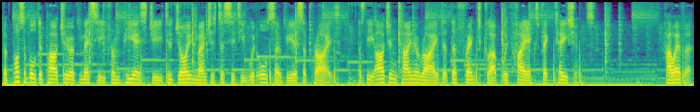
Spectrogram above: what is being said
The possible departure of Messi from PSG to join Manchester City would also be a surprise, as the Argentine arrived at the French club with high expectations. However,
